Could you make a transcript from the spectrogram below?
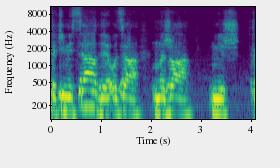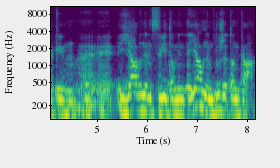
такі місця, де оця межа між таким е, е, явним світом і неявним дуже тонка.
